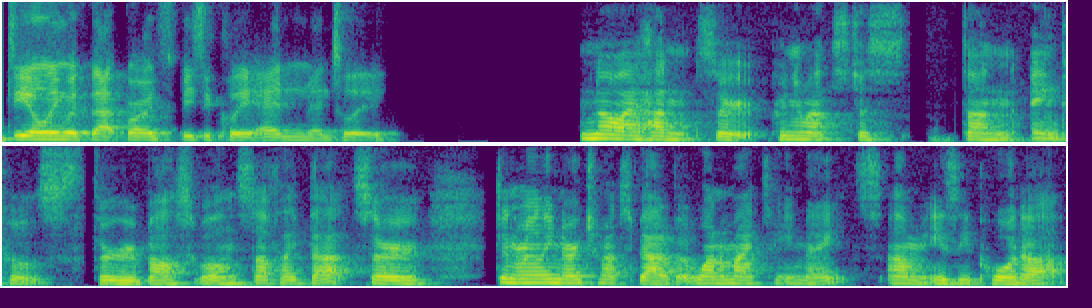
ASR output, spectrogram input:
dealing with that both physically and mentally? No, I hadn't. So pretty much just done ankles through basketball and stuff like that. So didn't really know too much about it. But one of my teammates, um, Izzy Porter,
